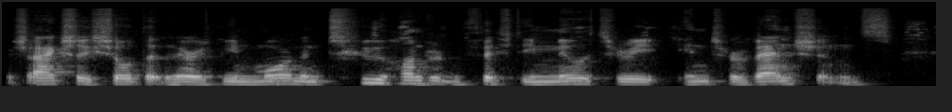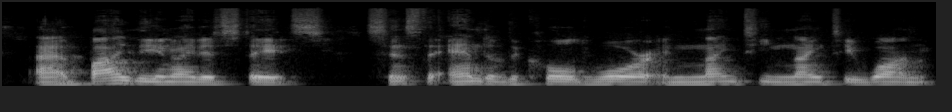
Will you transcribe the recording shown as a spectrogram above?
which actually showed that there has been more than 250 military interventions uh, by the United States since the end of the Cold War in 1991.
